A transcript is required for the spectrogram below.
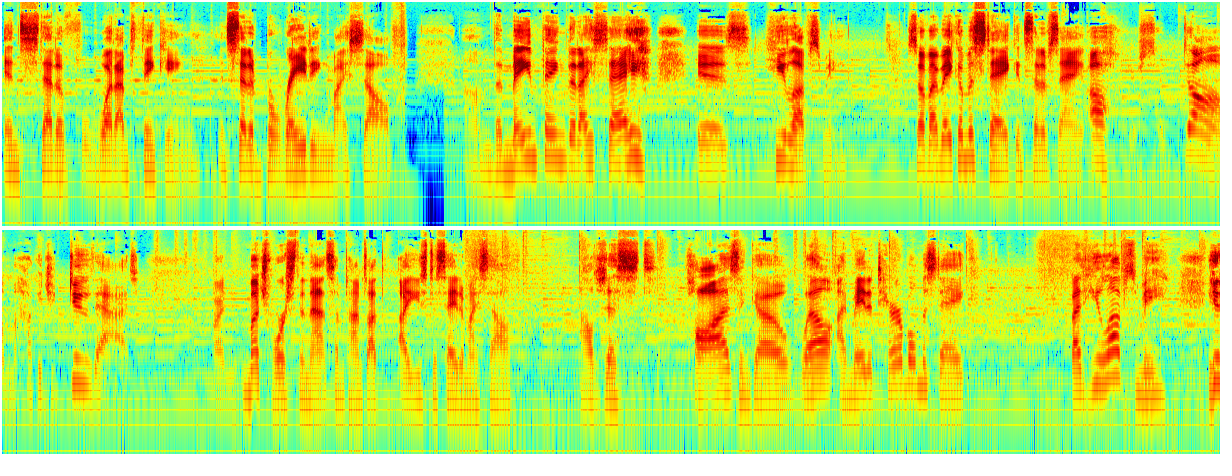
instead of what I'm thinking, instead of berating myself. Um, the main thing that I say is, He loves me. So if I make a mistake, instead of saying, Oh, you're so dumb, how could you do that? Or much worse than that, sometimes I, I used to say to myself, I'll just pause and go, Well, I made a terrible mistake, but He loves me. You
